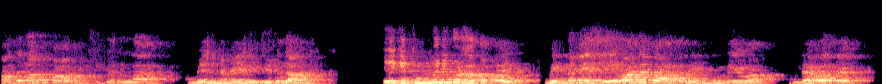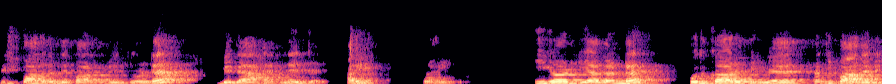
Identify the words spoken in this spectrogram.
පදනම් පාවිච්චි කරලා මෙන්න මේ විදිහට දාන එක. ඒකේ තුන්වෙනි කොටස තමයි මෙන්න මේ සේවා දෙපාර්තමේන්තුව ඒවා නැවත නිෂ්පාදන දෙපාර්තමේන්තුව වලට බෙදා හැරෙන එක. හරි? right. ඊගොඩ් ලියාගන්න පොදු කාර්ය පිළිවෙල ප්‍රතිපාදනය.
